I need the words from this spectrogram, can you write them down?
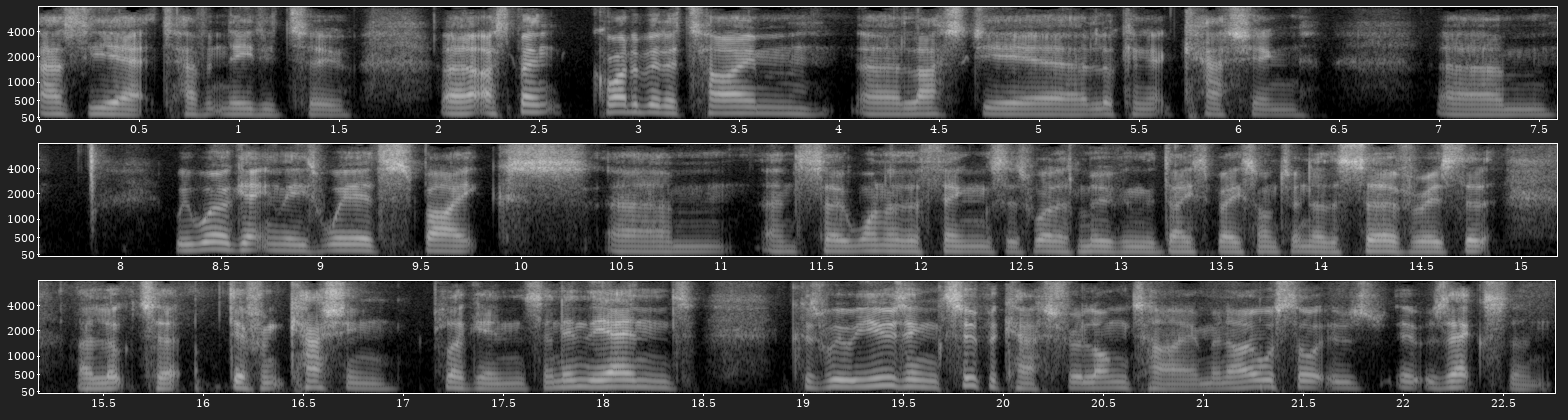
as yet haven't needed to. Uh, I spent quite a bit of time uh, last year looking at caching. Um, we were getting these weird spikes, um, and so one of the things, as well as moving the database onto another server, is that I looked at different caching plugins, and in the end, because we were using Supercache for a long time, and I always thought it was it was excellent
